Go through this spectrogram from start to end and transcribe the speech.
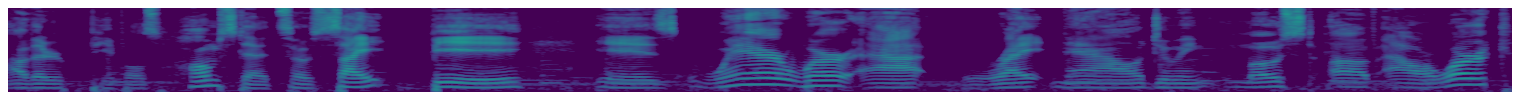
other people's homesteads. So Site B is where we're at right now doing most of our work.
